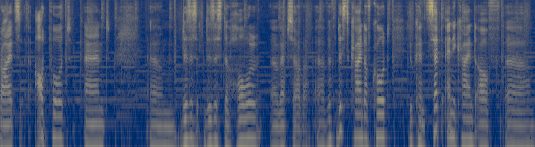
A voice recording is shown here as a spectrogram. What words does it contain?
writes output and um, this is this is the whole uh, web server. Uh, with this kind of code you can set any kind of um,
